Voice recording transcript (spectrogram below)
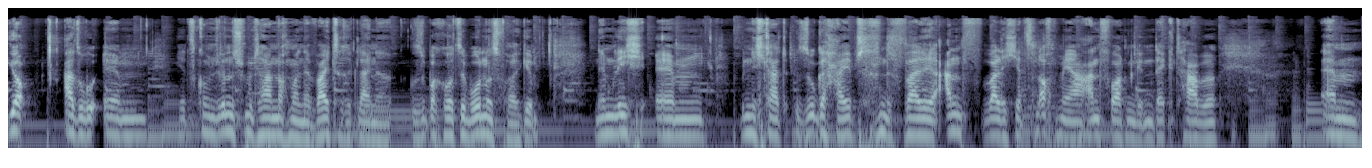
Ja, also ähm, jetzt kommt ganz spontan nochmal eine weitere kleine, super kurze Bonusfolge. Nämlich ähm, bin ich gerade so gehypt, weil, weil ich jetzt noch mehr Antworten entdeckt habe ähm,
